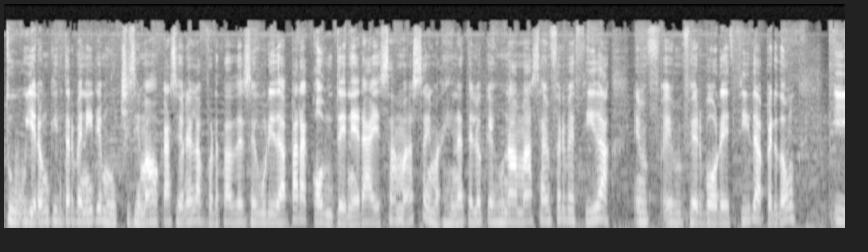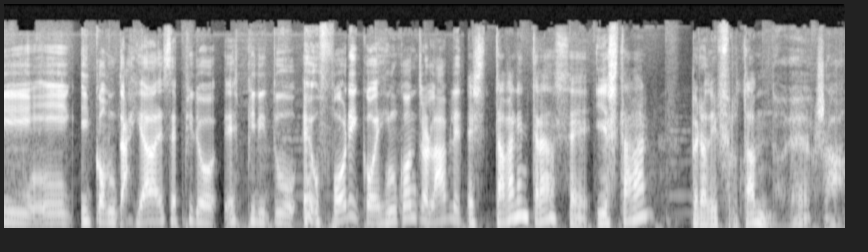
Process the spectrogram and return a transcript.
tuvieron que intervenir en muchísimas ocasiones las fuerzas de seguridad para contener a esa masa. Imagínate lo que es una masa enfervecida, enfervorecida, perdón, y, contagiada de ese espíritu, eufórico, es incontrolable. Estaban en trance y estaban, pero disfrutando, ¿eh? O sea,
